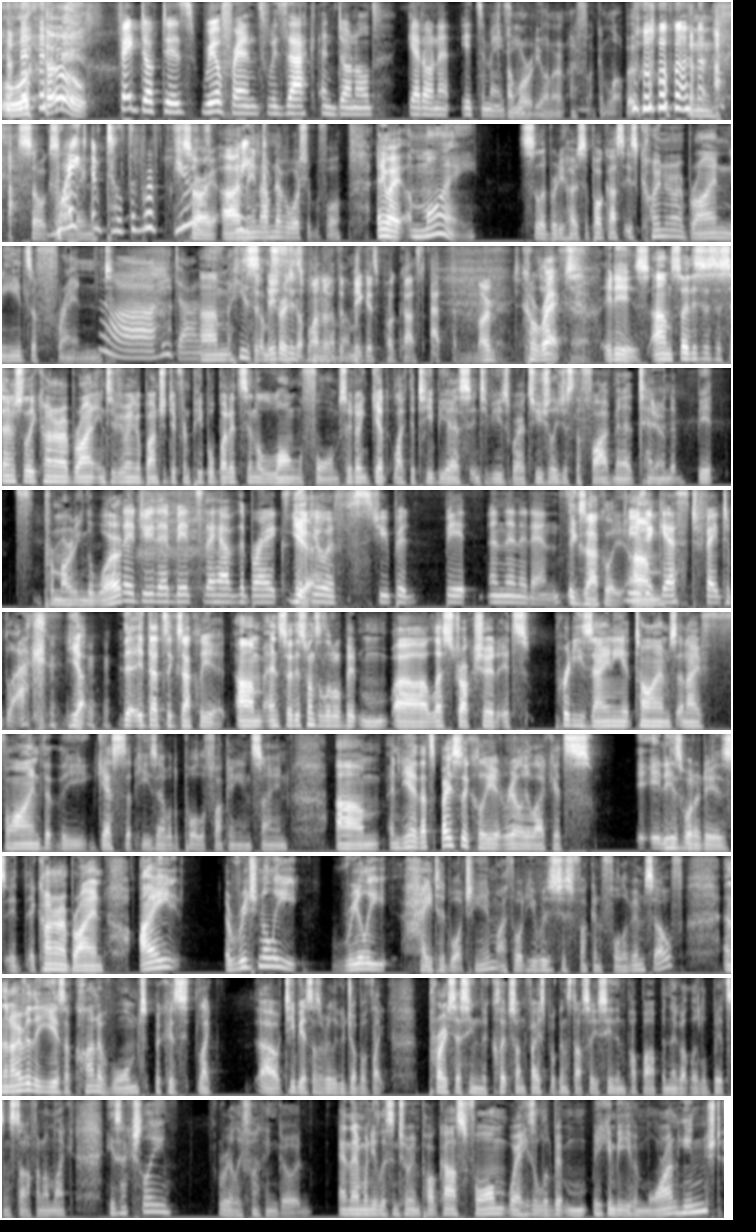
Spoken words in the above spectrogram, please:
whoa! fake doctors, real friends with Zach and Donald. Get on it. It's amazing. I'm already on it. I fucking love it. Mm, so exciting. Wait until the review. Sorry, I mean I've never watched it before. Anyway, my celebrity hosted podcast is Conan O'Brien needs a friend. Oh, he does. Um, he's So I'm this sure he's is got one plenty of the them. biggest podcasts at the moment. Correct. It is. Um, so this is essentially Conan O'Brien interviewing a bunch of different people, but it's in a long form. So you don't get like the TBS interviews where it's usually just the five minute, ten Yeah. minute bit f- promoting the work. they do their bits. They have the breaks. They Yeah. do a f- stupid bit, and then it ends. exactly. Music Um, guest, fade to black. Yeah, th- that's exactly it. Um, and so this one's a little bit mm, uh, less structured. It's pretty zany at times, and I find that the guests that he's able to pull are fucking insane. Um, and yeah, that's basically it. Really, like it's it, is what it is. It, it Conan O'Brien. I originally really hated watching him. I thought he was just fucking full of himself, and then over the years, I've kind of warmed because like. Uh, TBS does a really good job of like processing the clips on Facebook and stuff, so you see them pop up and they've got little bits and stuff. And I'm like, he's actually really fucking good. And then when you listen to him in podcast form, where he's a little bit, he can be even more unhinged.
